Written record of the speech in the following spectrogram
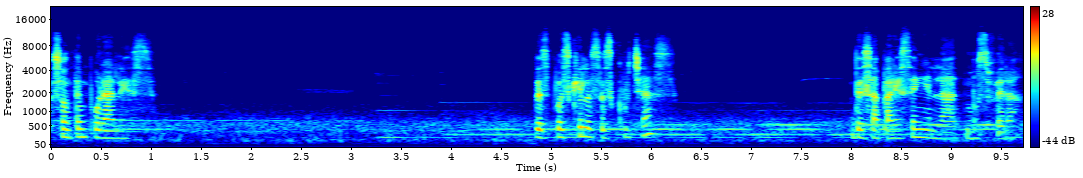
son temporales. Después que los escuchas, desaparecen en la atmósfera.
